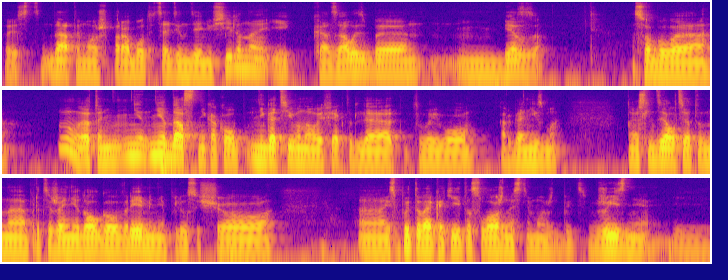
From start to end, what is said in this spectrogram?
То есть, да, ты можешь поработать один день усиленно, и, казалось бы, без особого... Ну, это не, не даст никакого негативного эффекта для твоего организма. Но если делать это на протяжении долгого времени, плюс еще э, испытывая какие-то сложности, может быть, в жизни, и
